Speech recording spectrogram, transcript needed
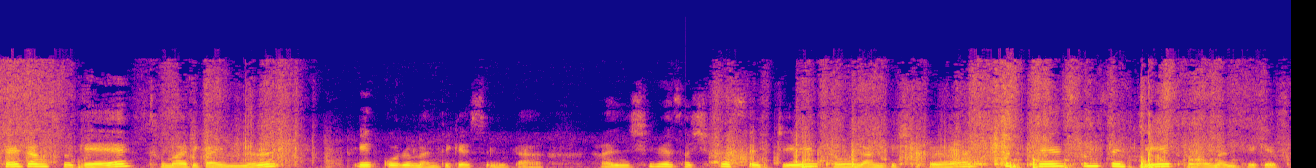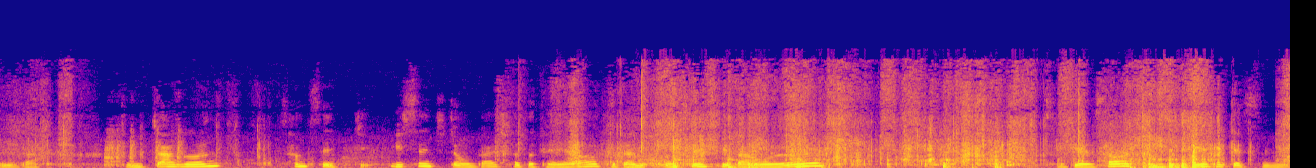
세장 속에 두 마리가 있는 인꼬를 만들겠습니다. 한 10에서 15cm 방울 남기시고요. 끝에 3cm 방울 만들겠습니다. 좀 작은 3cm, 2cm 정도 하셔도 돼요. 그 다음에 5cm 방울 두 개에서 잠그기 하겠습니다.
